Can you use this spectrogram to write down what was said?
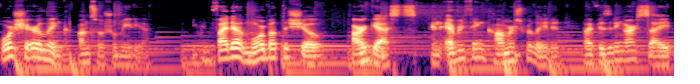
or share a link on social media. You can find out more about the show, our guests, and everything commerce related by visiting our site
